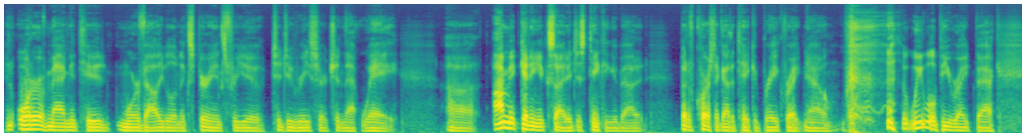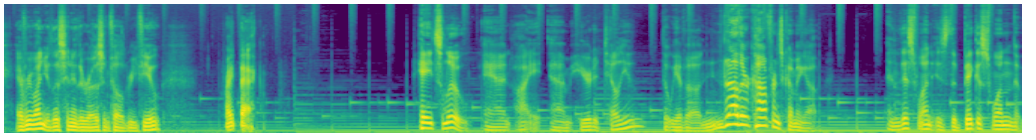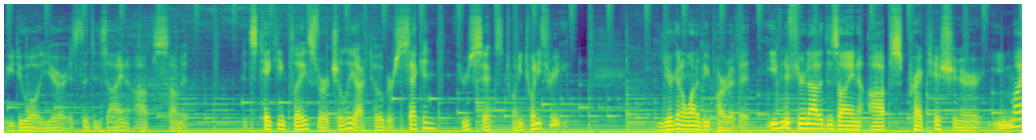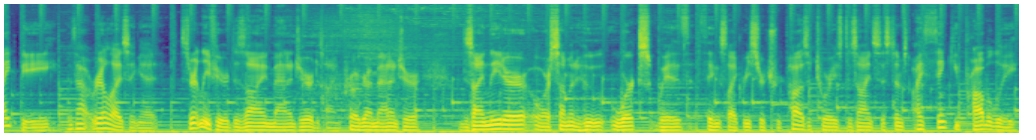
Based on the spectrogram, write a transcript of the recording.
an order of magnitude more valuable an experience for you to do research in that way. Uh, I'm getting excited just thinking about it. But of course, I got to take a break right now. we will be right back. Everyone, you're listening to the Rosenfeld Review. Right back. Hey, it's Lou, and I am here to tell you that we have another conference coming up. And this one is the biggest one that we do all year. It's the Design Ops Summit. It's taking place virtually October 2nd through 6th, 2023. You're going to want to be part of it. Even if you're not a design ops practitioner, you might be without realizing it. Certainly, if you're a design manager, design program manager, design leader, or someone who works with things like research repositories, design systems, I think you probably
